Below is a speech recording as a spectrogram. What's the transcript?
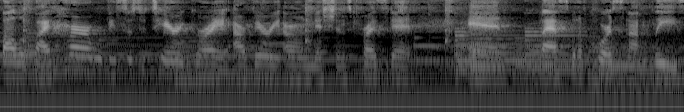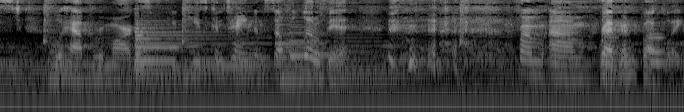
Followed by her will be Sister Terry Gray, our very own missions president. And last but of course not least, we'll have remarks. He, he's contained himself a little bit from um, Reverend Buckley.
